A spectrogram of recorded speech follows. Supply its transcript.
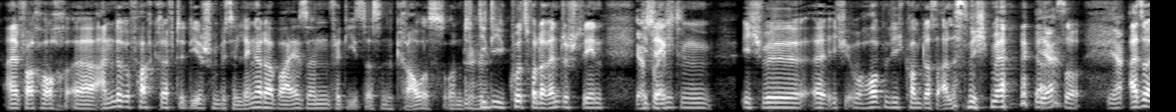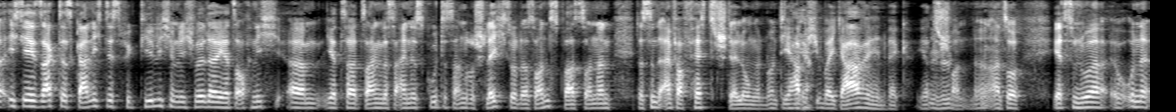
einfach auch äh, andere Fachkräfte, die schon ein bisschen länger dabei sind, für die ist das ein Graus. Und mhm. die, die kurz vor der Rente stehen, ja, die denken, recht ich will, äh, ich hoffentlich kommt das alles nicht mehr. ja, so. ja. Also ich sage das gar nicht despektierlich und ich will da jetzt auch nicht ähm, jetzt halt sagen, das eine ist gut, das andere schlecht oder sonst was, sondern das sind einfach Feststellungen und die habe ja. ich über Jahre hinweg jetzt mhm. schon. Ne? Also jetzt nur äh,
